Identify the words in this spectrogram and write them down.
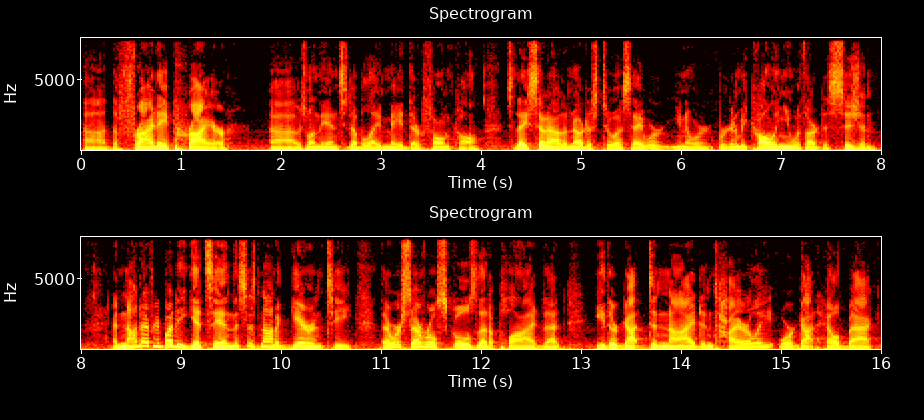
Uh, the Friday prior uh, was when the NCAA made their phone call. So they sent out a notice to us, "Hey, we're you know we're, we're going to be calling you with our decision." And not everybody gets in. This is not a guarantee. There were several schools that applied that either got denied entirely or got held back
